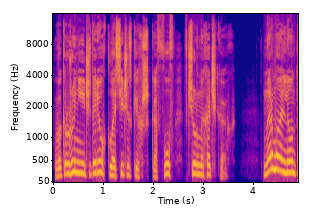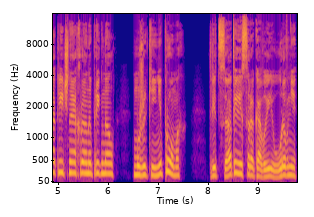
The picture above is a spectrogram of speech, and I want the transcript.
в окружении четырех классических шкафов в черных очках. Нормально он так личной охраны пригнал. Мужики не промах. Тридцатые и сороковые уровни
